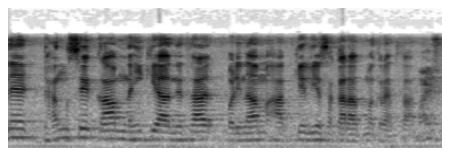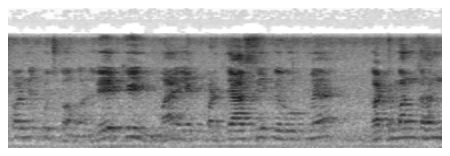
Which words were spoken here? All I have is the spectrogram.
ने ढंग से काम नहीं किया, अन्यथा परिणाम आपके लिए सकारात्मक रहता? मैं इस पर नहीं कुछ कहूँगा। लेकिन मैं एक प्रत्याशी के रूप में गठबंधन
